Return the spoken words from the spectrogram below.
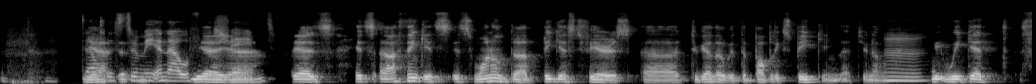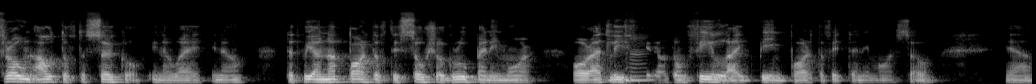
tell yeah, this to me and i will feel yeah, shamed yeah. yeah it's it's i think it's it's one of the biggest fears uh, together with the public speaking that you know mm. we, we get thrown out of the circle in a way you know that we are not part of this social group anymore or at least mm-hmm. you know don't feel like being part of it anymore so yeah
